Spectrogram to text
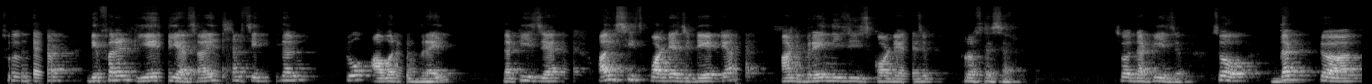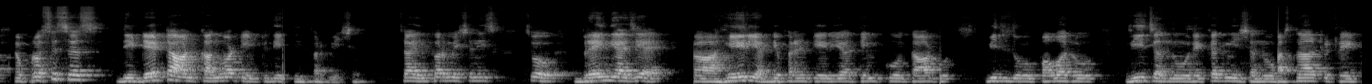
So there are different areas, eyes and signal to our brain. That is, uh, eyes is called as data and brain is, is called as processor. So that is so that uh, processes the data and convert into the information. So information is so brain has a uh, area different area think thought will power region recognition personality trait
